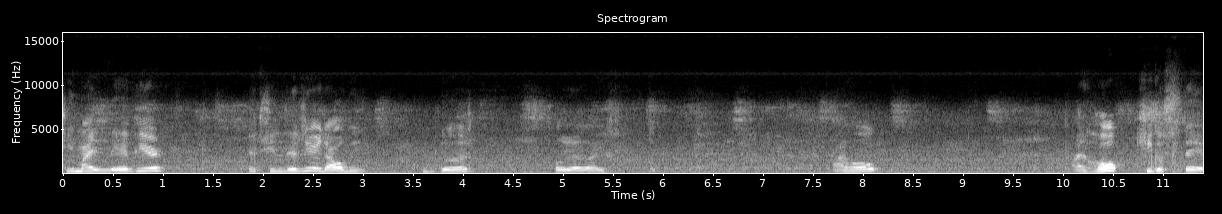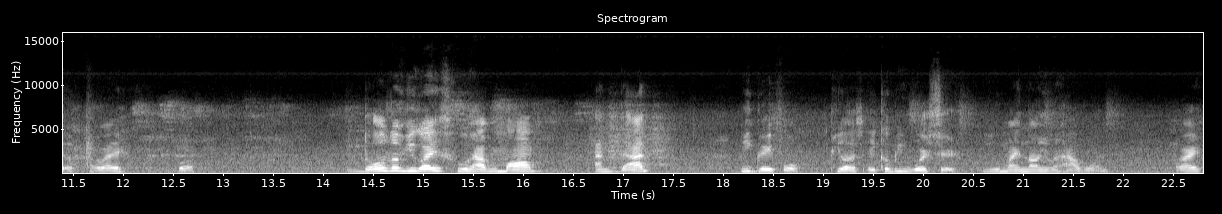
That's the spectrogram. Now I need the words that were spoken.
she might live here. If she lives here, that will be good. So yeah, guys. I hope. I hope she could stay. Alright, but those of you guys who have a mom and dad, be grateful because it could be worse. You might not even have one. Alright?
